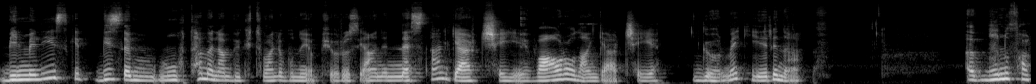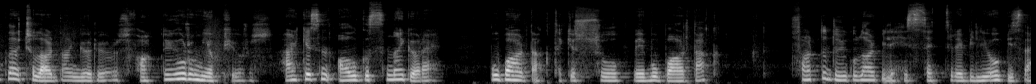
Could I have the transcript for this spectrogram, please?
bilmeliyiz ki biz de muhtemelen büyük ihtimalle bunu yapıyoruz. Yani nesnel gerçeği, var olan gerçeği görmek yerine bunu farklı açılardan görüyoruz. Farklı yorum yapıyoruz. Herkesin algısına göre bu bardaktaki su ve bu bardak farklı duygular bile hissettirebiliyor bize.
